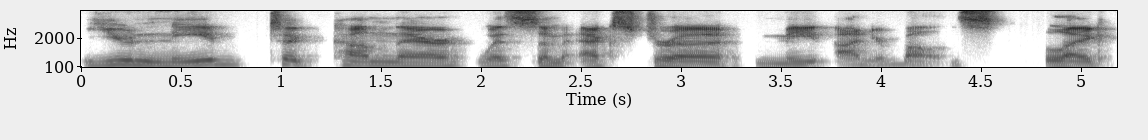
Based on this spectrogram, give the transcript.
You need to come there with some extra meat on your bones. Like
